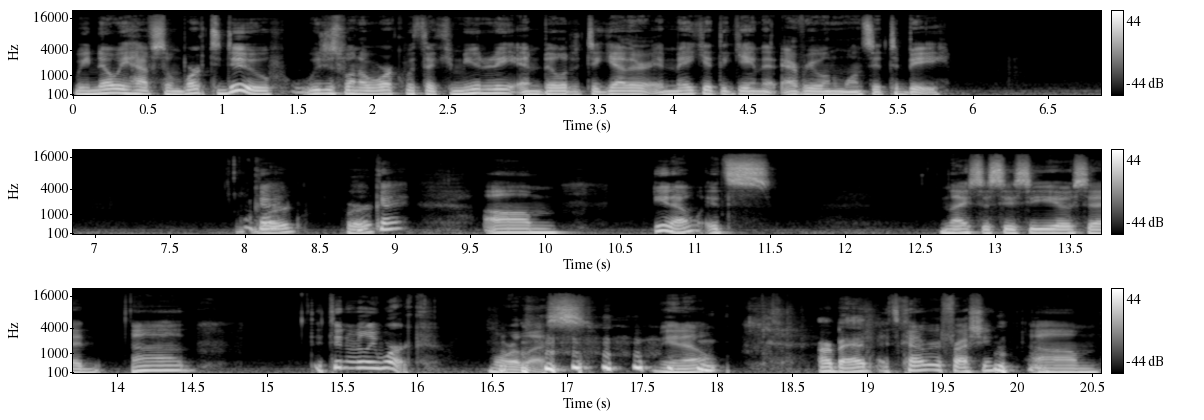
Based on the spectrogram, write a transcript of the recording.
We know we have some work to do. We just want to work with the community and build it together and make it the game that everyone wants it to be. Okay. Word, word. Okay. Um, you know, it's nice to see CEO said, uh, it didn't really work, more or less. you know, Our bad. it's kind of refreshing. Um,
